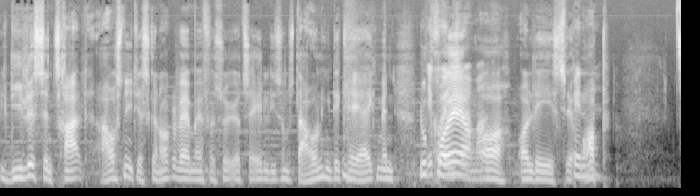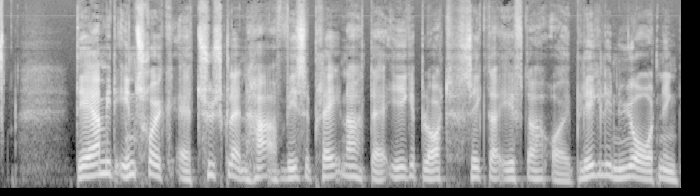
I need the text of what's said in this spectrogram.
lille centralt afsnit. Jeg skal nok være med at forsøge at tale ligesom stavning, det kan jeg ikke, men nu prøver jeg at, at læse Spændende. op. Det er mit indtryk, at Tyskland har visse planer, der ikke blot sigter efter øjeblikkelig nyordning,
